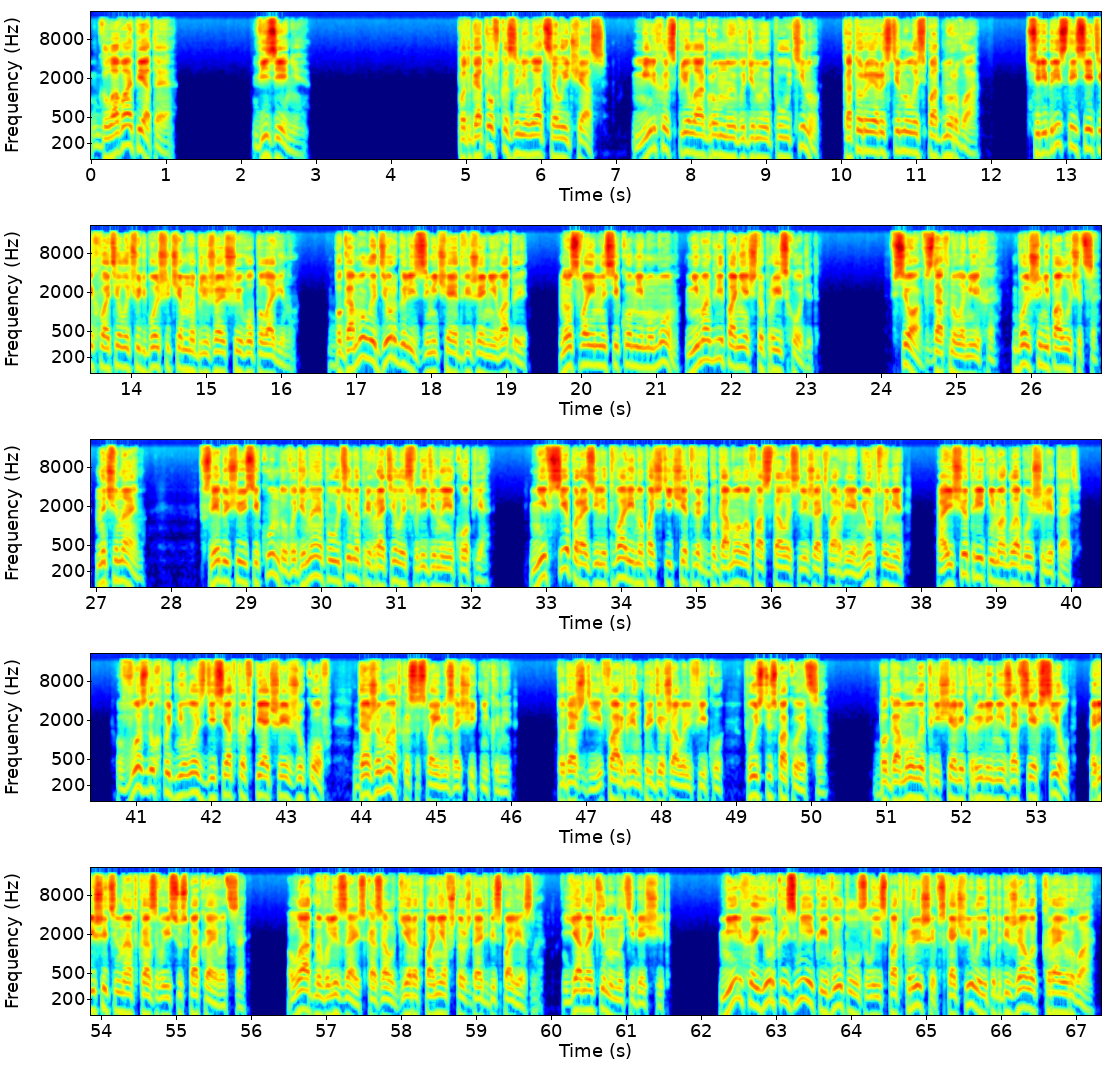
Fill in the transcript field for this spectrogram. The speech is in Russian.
Глава 5. Везение. Подготовка заняла целый час. Мильха сплела огромную водяную паутину, которая растянулась по дну рва. Серебристой сети хватило чуть больше, чем на ближайшую его половину. Богомолы дергались, замечая движение воды, но своим насекомым умом не могли понять, что происходит. «Все», — вздохнула Мильха, — «больше не получится. Начинаем». В следующую секунду водяная паутина превратилась в ледяные копья. Не все поразили твари, но почти четверть богомолов осталось лежать во рве мертвыми, а еще треть не могла больше летать. В воздух поднялось десятков пять-шесть жуков, даже матка со своими защитниками. «Подожди», — Фаргрин придержал эльфику, — «пусть успокоится». Богомолы трещали крыльями изо всех сил, решительно отказываясь успокаиваться. «Ладно, вылезай», — сказал Герат, поняв, что ждать бесполезно. «Я накину на тебя щит». Мильха юркой-змейкой выползла из-под крыши, вскочила и подбежала к краю рва.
